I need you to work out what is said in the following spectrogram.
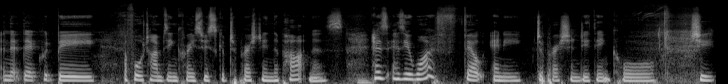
And that there could be a four times increased risk of depression in the partners. Mm. Has has your wife felt any depression? Do you think, or she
